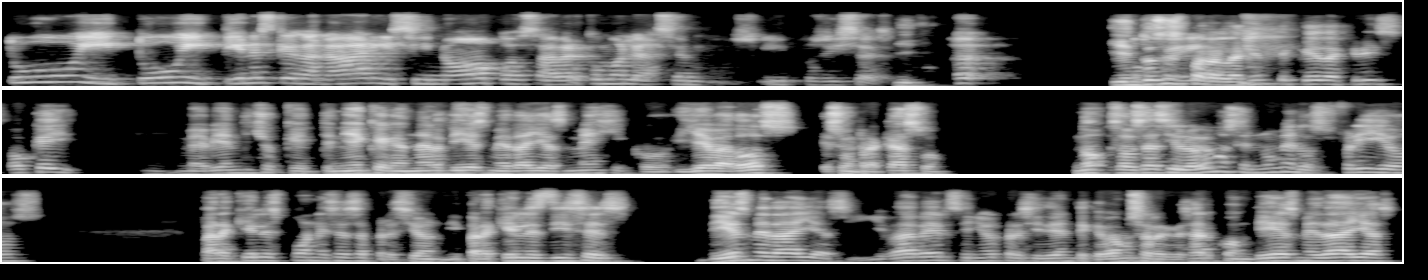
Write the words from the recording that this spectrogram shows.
tú y tú y tienes que ganar y si no, pues a ver cómo le hacemos. Y pues dices... Y, ah, entonces para la gente queda, Cris, ok, me habían dicho que tenía que ganar 10 medallas México y lleva dos, es un fracaso. No, o sea, si lo vemos en números fríos, ¿para qué les pones esa presión? ¿Y para qué les dices 10 medallas y va a haber, señor presidente, que vamos a regresar con 10 medallas?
